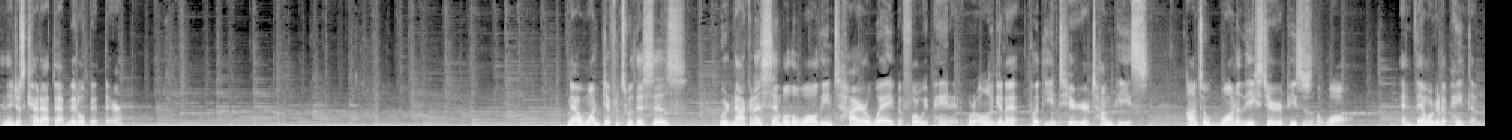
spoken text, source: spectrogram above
And then just cut out that middle bit there. Now one difference with this is we're not going to assemble the wall the entire way before we paint it. We're only going to put the interior tongue piece onto one of the exterior pieces of the wall. And then we're going to paint them.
